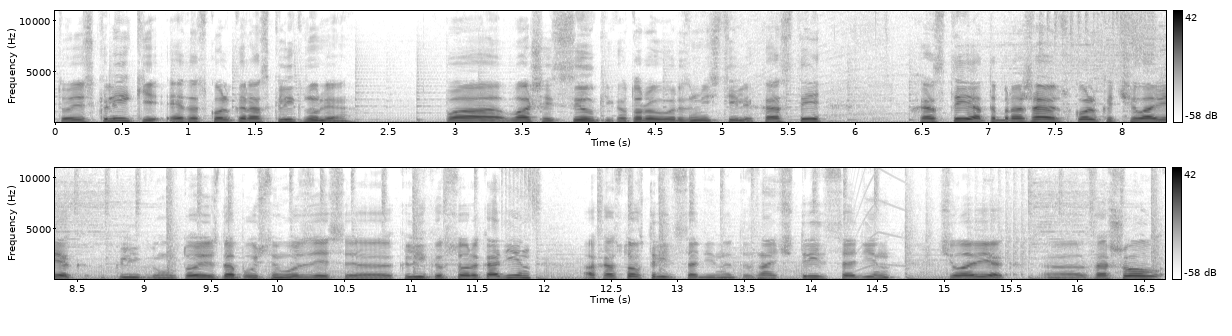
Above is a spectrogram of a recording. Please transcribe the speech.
То есть клики это сколько раз кликнули по вашей ссылке, которую вы разместили. Хосты, хосты отображают сколько человек кликнул. То есть, допустим, вот здесь э, кликов 41, а хостов 31. Это значит 31 человек э, зашел,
